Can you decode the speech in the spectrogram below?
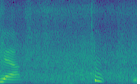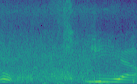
Yeah. oh, yeah.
